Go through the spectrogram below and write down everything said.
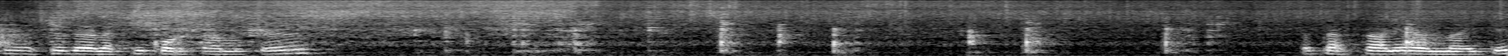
ശേഷം ഇളക്കി കൊടുക്കാം നമുക്ക്. തക്കാളി നന്നായിട്ട്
